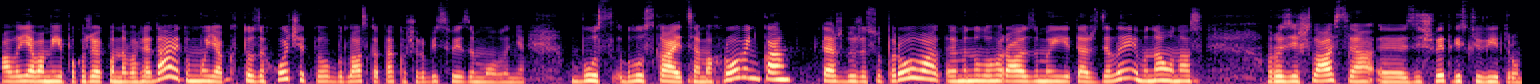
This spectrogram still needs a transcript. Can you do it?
але я вам її покажу, як вона виглядає. Тому як хто захоче, то, будь ласка, також робіть свої замовлення. Blue Sky це махровенька, теж дуже суперова. Е, Минулого разу ми її теж взяли, і вона у нас розійшлася е, зі швидкістю вітру.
